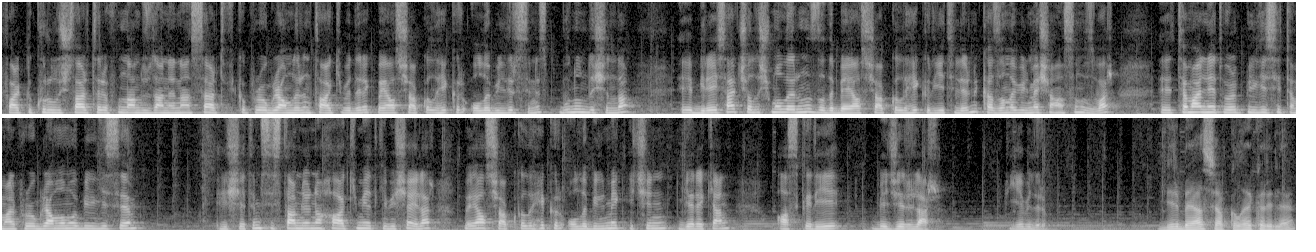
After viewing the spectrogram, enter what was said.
Farklı kuruluşlar tarafından düzenlenen sertifika programlarını takip ederek beyaz şapkalı hacker olabilirsiniz. Bunun dışında e, bireysel çalışmalarınızla da beyaz şapkalı hacker yetilerini kazanabilme şansınız var. E, Temel network bilgisi, temel programlama bilgisi, işletim sistemlerine hakimiyet gibi şeyler beyaz şapkalı hacker olabilmek için gereken asgari beceriler diyebilirim. Bir beyaz şapkalı hacker ile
